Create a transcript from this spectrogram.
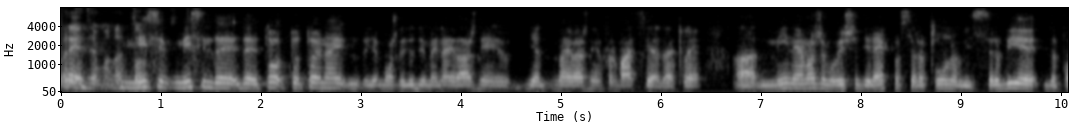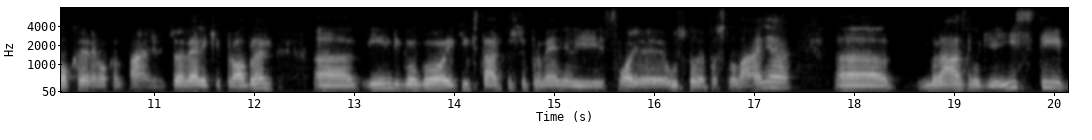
pređemo na to. Pa, Mislim, mislim da je, da je to, to, to je naj, možda ljudima i najvažnije, je najvažnija informacija. Dakle, a, mi ne možemo više direktno sa računom iz Srbije da pokrenemo kampanju. To je veliki problem. A, Indiegogo i Kickstarter su promenili svoje uslove poslovanja. A, razlog je isti.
